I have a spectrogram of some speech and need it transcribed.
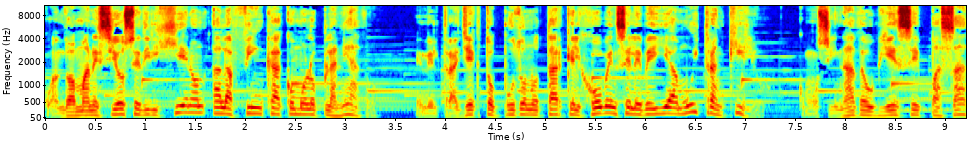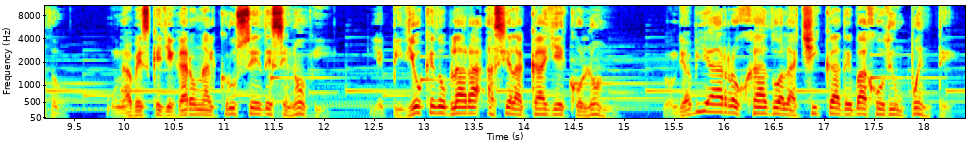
Cuando amaneció se dirigieron a la finca como lo planeado. En el trayecto pudo notar que el joven se le veía muy tranquilo, como si nada hubiese pasado. Una vez que llegaron al cruce de Cenobi, le pidió que doblara hacia la calle Colón, donde había arrojado a la chica debajo de un puente.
